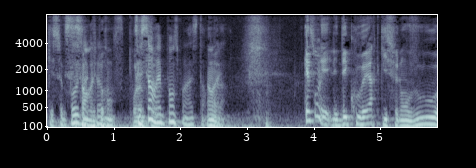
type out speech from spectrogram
qui se posent. Sans réponse C'est sans réponse pour l'instant. Quelles sont les, découvertes qui, selon vous,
